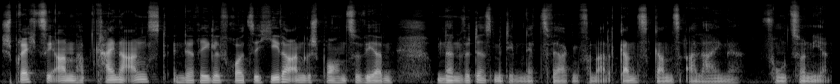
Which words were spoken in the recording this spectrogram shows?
sprecht sie an, habt keine Angst. In der Regel freut sich jeder angesprochen zu werden. Und dann wird das mit dem Netzwerken von ganz, ganz alleine funktionieren.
